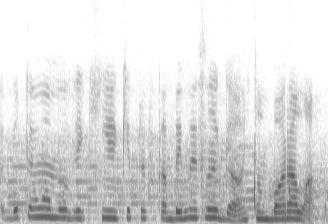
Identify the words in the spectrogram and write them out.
eu botei uma musiquinha aqui pra ficar bem mais legal. Então bora lá.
